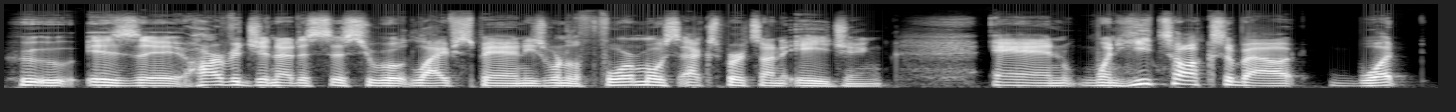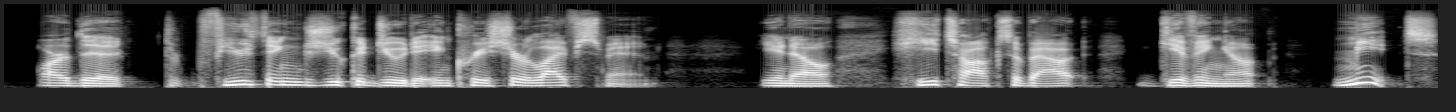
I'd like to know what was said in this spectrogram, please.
who is a Harvard geneticist who wrote Lifespan. He's one of the foremost experts on aging. And when he talks about what are the th- few things you could do to increase your lifespan, you know, he talks about giving up meat.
